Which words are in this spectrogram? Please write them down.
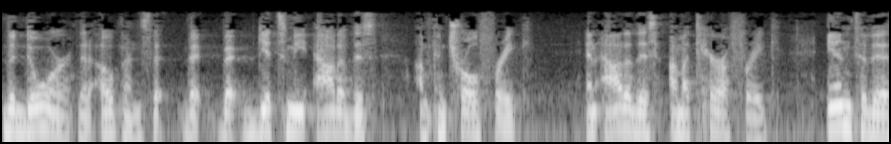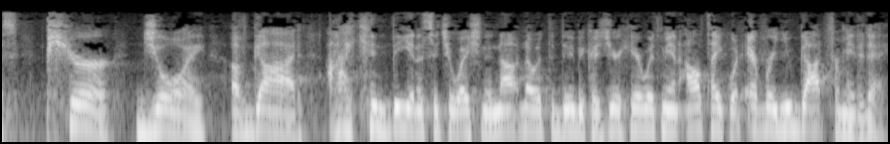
The door that opens that, that, that gets me out of this I'm control freak and out of this I'm a terror freak into this pure joy of God. I can be in a situation and not know what to do because you're here with me and I'll take whatever you got for me today.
